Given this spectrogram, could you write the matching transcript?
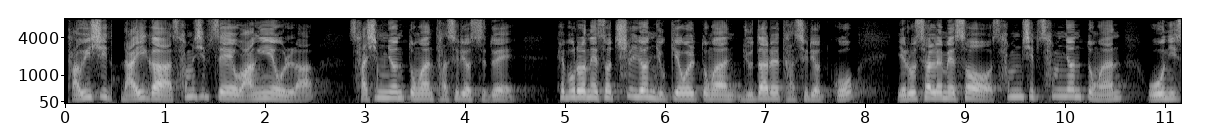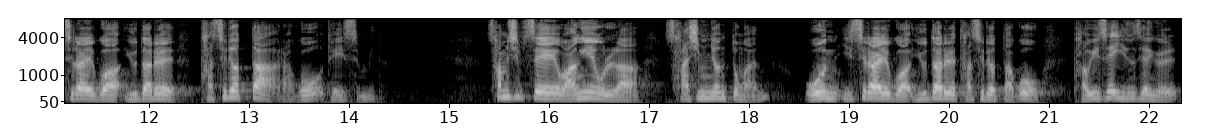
다윗이 나이가 30세의 왕위에 올라 40년 동안 다스렸으되 헤브론에서 7년 6개월 동안 유다를 다스렸고 예루살렘에서 33년 동안 온 이스라엘과 유다를 다스렸다라고 돼 있습니다. 30세의 왕위에 올라 40년 동안 온 이스라엘과 유다를 다스렸다고 다윗의 인생을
